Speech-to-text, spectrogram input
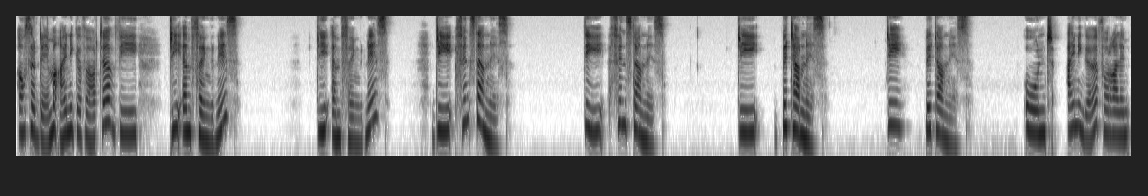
Außerdem einige Wörter wie die Empfängnis, die Empfängnis, die Finsternis, die Finsternis, die Bitternis, die Bitternis und einige vor allem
